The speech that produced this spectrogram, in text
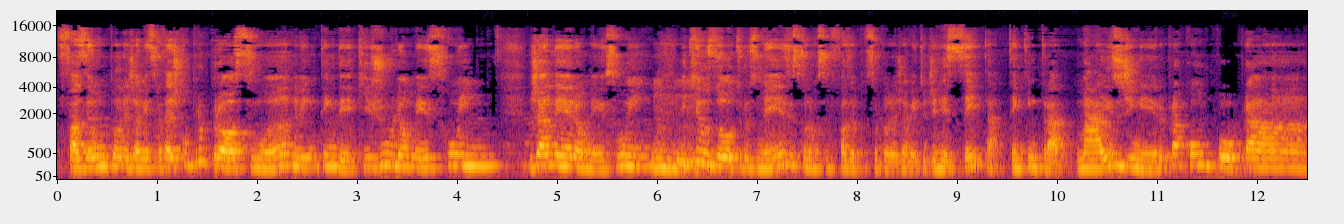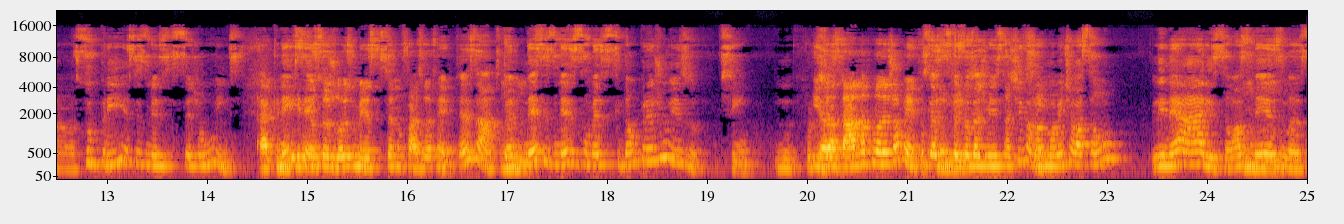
fazer um planejamento estratégico para o próximo ano e entender que julho é um mês ruim, janeiro é um mês ruim, Uhum. e que os outros meses, quando você for fazer o seu planejamento de receita, tem que entrar mais dinheiro para compor, para suprir esses meses que sejam ruins. É que nem, Nem que os seus dois meses que você não faz o evento. Exato. Então, nesses meses são meses que dão prejuízo. Sim. Porque e já as- tá no planejamento. Porque as despesas administrativas, Sim. normalmente, elas são lineares, são as Uhum, mesmas.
